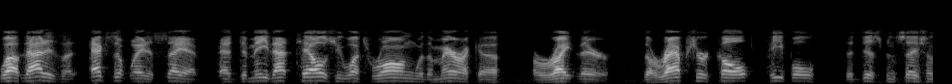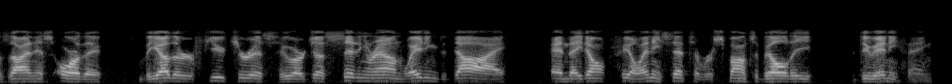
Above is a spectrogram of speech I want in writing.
Well, that is an excellent way to say it. And to me, that tells you what's wrong with America right there. The rapture cult people, the dispensational Zionists, or the the other futurists who are just sitting around waiting to die, and they don't feel any sense of responsibility to do anything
